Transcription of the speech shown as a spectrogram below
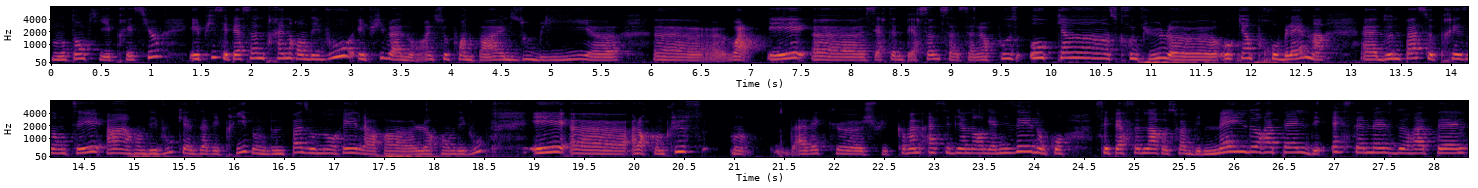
mon temps qui est précieux. Et puis ces personnes prennent rendez-vous et puis bah non, elles se pointent pas, elles oublient, euh, euh, voilà. Et certaines personnes, ça, ça leur pose aucun scrupule, aucun problème de ne pas se présenter à un rendez-vous qu'elles avaient pris, donc de ne pas honorer leur, leur rendez-vous. Et alors qu'en plus, avec, euh, je suis quand même assez bien organisée. Donc, ces personnes-là reçoivent des mails de rappel, des SMS de rappel,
